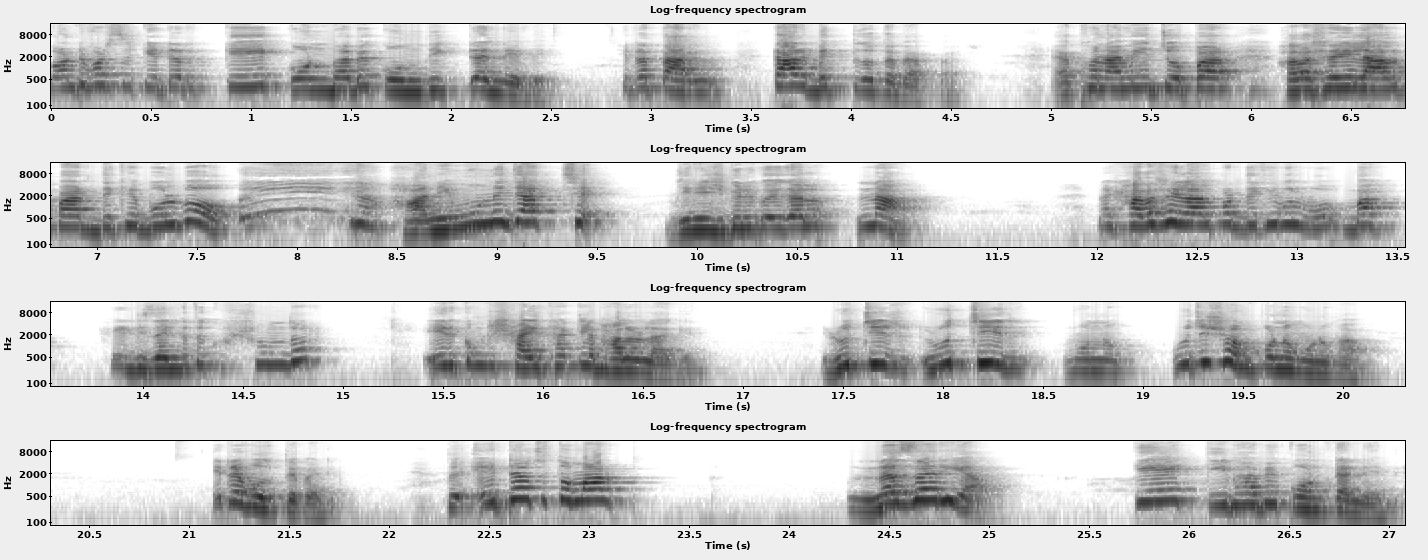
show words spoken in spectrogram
কন্ট্রোভার্সি ক্রিয়েটার কে কোনভাবে কোন দিকটা নেবে এটা তার তার ব্যক্তিগত ব্যাপার। এখন আমি চোপার হালাশাড়ি লাল পাড় দেখে বলব হানিমুনে যাচ্ছে। জিনিসগুলি কই গেল? না। সাদা শাড়ি লাল পাড় দেখে বলব, বাহ সেই ডিজাইনটা তো খুব সুন্দর। এরকম শাড়ি থাকলে ভালো লাগে। রুচির রুচির মনো রুচি সম্পন্ন মনোভাব। এটা বলতে পারি। তো এটা হচ্ছে তোমার নজারিয়া। কে কীভাবে কোনটা নেবে?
